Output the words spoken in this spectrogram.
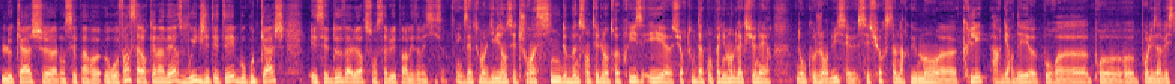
le cash euh, annoncé par euh, Eurofins, alors qu'à l'inverse, Bouygues, GTT, beaucoup de cash, et ces deux valeurs sont saluées par les investisseurs. Exactement, le dividende, c'est toujours un signe de bonne santé de l'entreprise et surtout d'accompagnement de l'actionnaire. Donc aujourd'hui, c'est sûr que c'est un argument clé à regarder pour, pour les investisseurs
